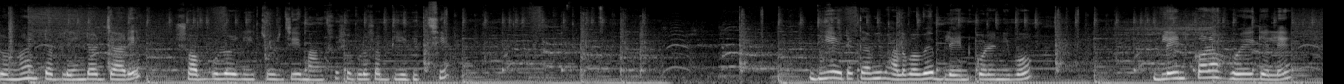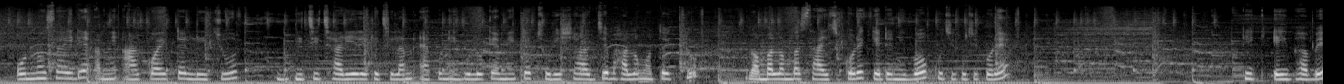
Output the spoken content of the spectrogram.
জন্য একটা ব্লেন্ডার জারে সবগুলো রিচুর যে মাংস, সেগুলো সব দিয়ে দিচ্ছি। দিয়ে এটাকে আমি ভালোভাবে ব্লেন্ড করে নিব। ব্লেন্ড করা হয়ে গেলে অন্য সাইডে আমি আর কয়েকটা লিচুর বিচি ছাড়িয়ে রেখেছিলাম। এখন এগুলোকে আমি একটা ছুরির সাহায্যে ভালো মতো একটু লম্বা লম্বা সাইজ করে কেটে নিব কুচি কুচি করে। ঠিক এইভাবে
